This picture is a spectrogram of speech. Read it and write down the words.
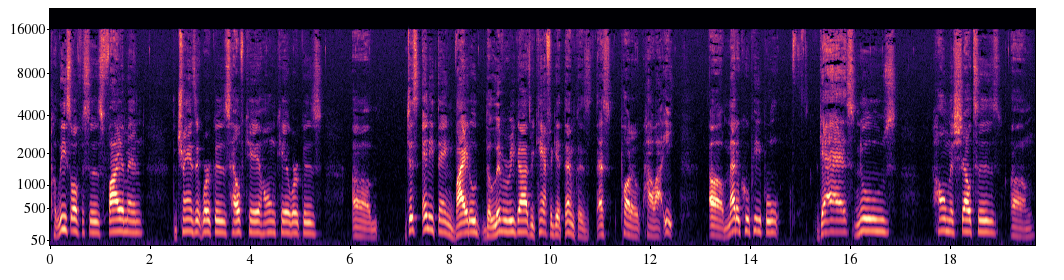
police officers, firemen, the transit workers, healthcare, home care workers, um, just anything vital, delivery guys, we can't forget them because that's part of how I eat. Uh, medical people, gas, news, homeless shelters, um,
